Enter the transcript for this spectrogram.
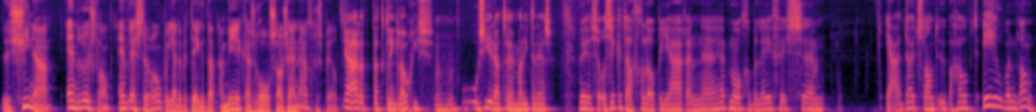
de China en Rusland en West-Europa. Ja, dat betekent dat Amerika's rol zou zijn uitgespeeld. Ja, dat, dat klinkt logisch. Mm -hmm. Hoe zie je dat, uh, Marie-Therese? Zoals ik het de afgelopen jaren uh, heb mogen beleven, is uh, ja, Duitsland überhaupt eeuwenlang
